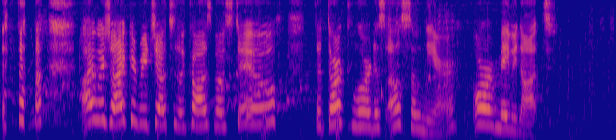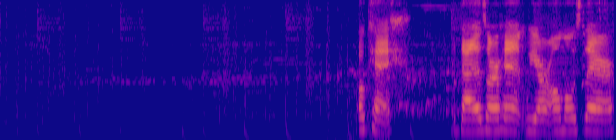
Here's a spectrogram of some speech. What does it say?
I wish I could reach out to the cosmos too. The Dark Lord is also near. Or maybe not. Okay. That is our hint. We are almost there.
